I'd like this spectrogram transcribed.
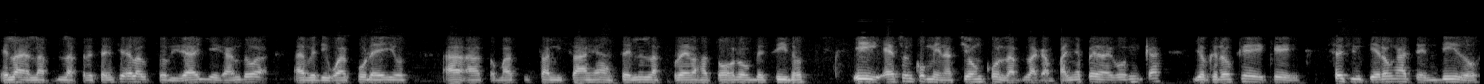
la, la, presencia de la autoridad llegando a, averiguar por ellos, a, tomar sus tamizajes, a hacerle las pruebas a todos los vecinos. Y eso en combinación con la, campaña pedagógica, yo creo que, que se sintieron atendidos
